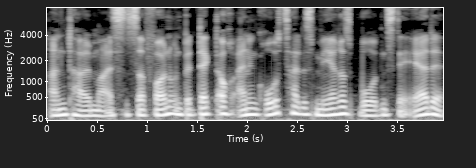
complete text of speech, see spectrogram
Anteil meistens davon und bedeckt auch einen Großteil des Meeresbodens der Erde.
